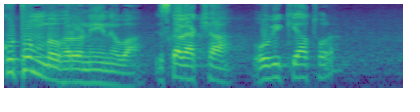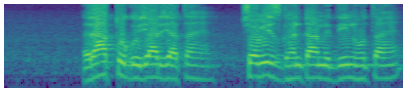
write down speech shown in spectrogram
कुटुंब भरने नवा। इसका व्याख्या वो भी क्या थोड़ा। रात तो गुजार जाता है 24 घंटा में दिन होता है।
